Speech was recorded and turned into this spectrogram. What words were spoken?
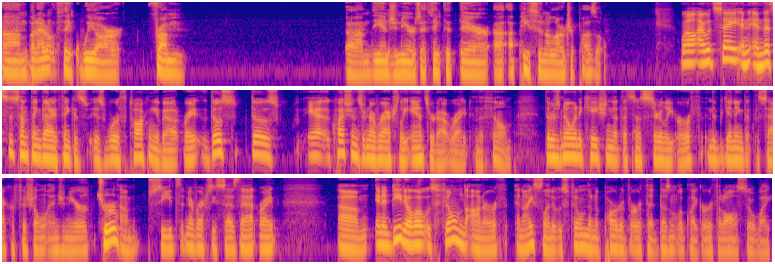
Um, but I don't think we are from um, the engineers. I think that they're a, a piece in a larger puzzle. Well, I would say, and, and this is something that I think is, is worth talking about, right? Those those uh, questions are never actually answered outright in the film. There's no indication that that's necessarily Earth in the beginning, that the sacrificial engineer True. um, seeds. It never actually says that, right? Um, and indeed, although it was filmed on Earth in Iceland, it was filmed in a part of Earth that doesn't look like Earth at all. So, like,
